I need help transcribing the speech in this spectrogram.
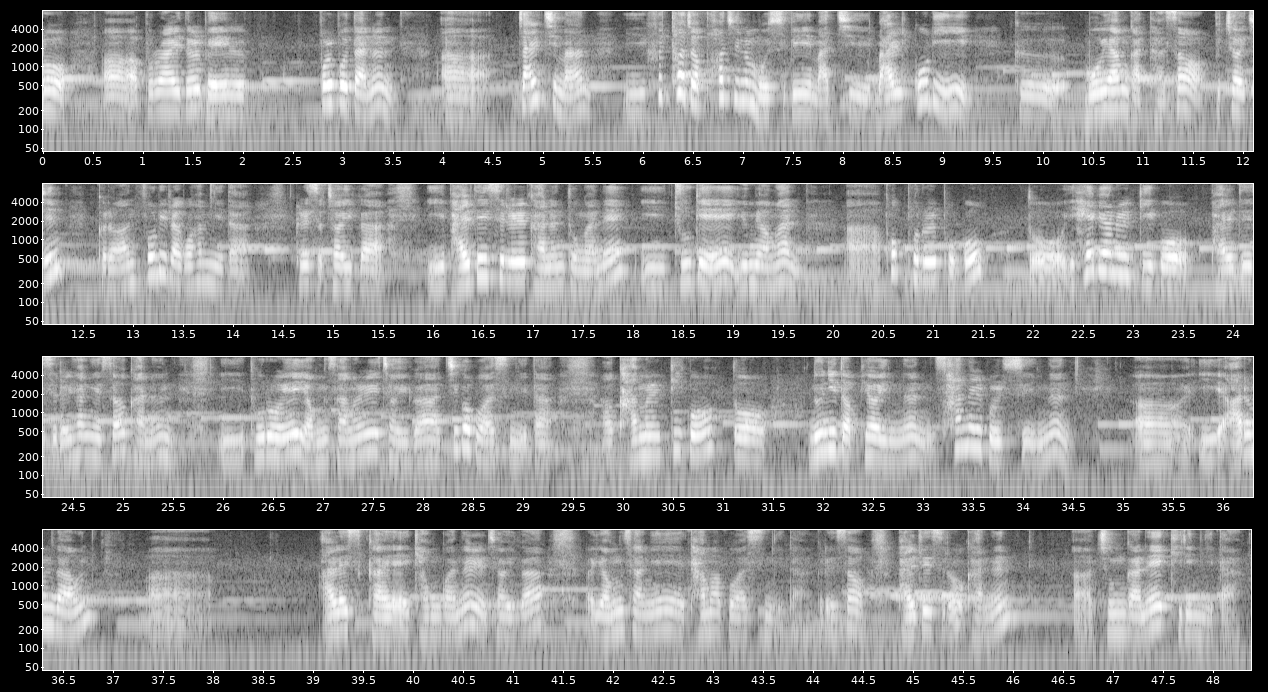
어, 브라이덜 베일 폴보다는 어, 짧지만 이 흩어져 퍼지는 모습이 마치 말꼬리 그 모양 같아서 붙여진 그러한 폴이라고 합니다. 그래서 저희가 이 발데스를 가는 동안에 이 두 개의 유명한 아, 폭포를 보고 또 이 해변을 끼고 발데스를 향해서 가는 이 도로의 영상을 저희가 찍어 보았습니다. 어, 강을 끼고 또 눈이 덮여 있는 산을 볼 수 있는 어, 이 아름다운 아, 알래스카의 경관을 저희가 어, 영상에 담아 보았습니다. 그래서 발데스로 가는 어, 중간의 길입니다.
